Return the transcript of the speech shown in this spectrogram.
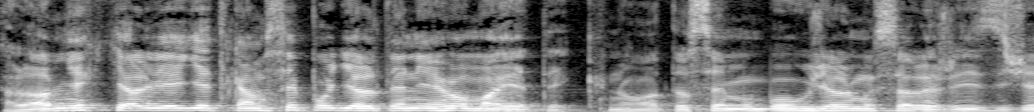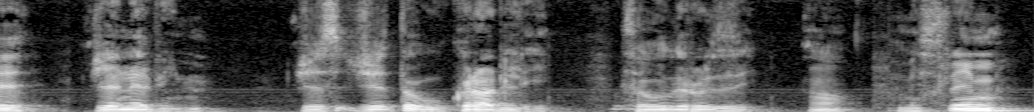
hlavně chtěl vědět, kam se poděl ten jeho majetek. No a to jsem mu bohužel musel říct, že, že nevím, že, že to ukradli soudruzi. No. Myslím,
